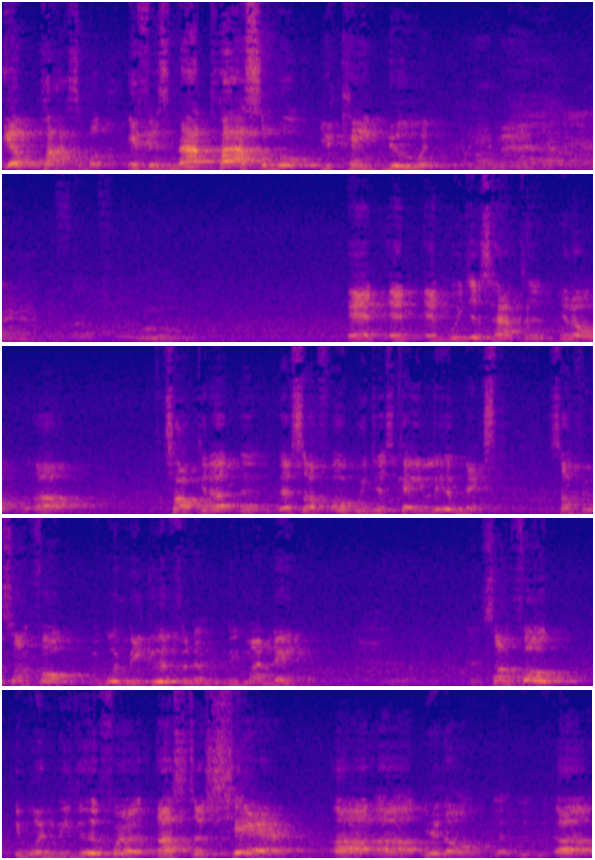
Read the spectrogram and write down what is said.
impossible. If it's not possible, you can't do it. And, and, and we just have to, you know, uh, chalk it up. That there's some folk we just can't live next to. Some, some folk, it wouldn't be good for them to be my neighbor. Some folk, it wouldn't be good for us to share, uh, uh, you know, uh,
